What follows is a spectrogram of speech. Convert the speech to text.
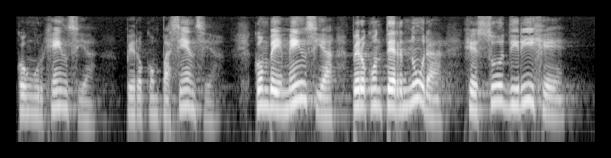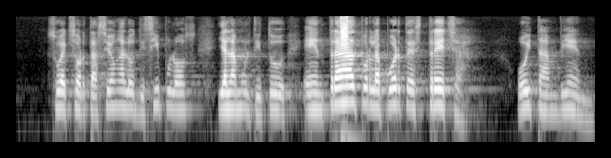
con urgencia, pero con paciencia, con vehemencia, pero con ternura, Jesús dirige su exhortación a los discípulos y a la multitud. Entrad por la puerta estrecha. Hoy también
